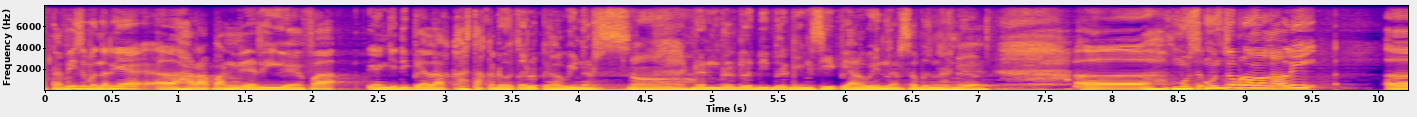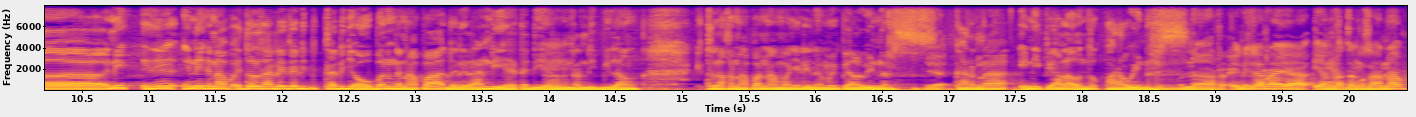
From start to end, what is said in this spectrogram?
Tapi sebenarnya eh, harapan dari UEFA yang jadi piala kasta kedua itu adalah Piala Winners. Oh. Dan ber- lebih bergengsi Piala Winners sebenarnya. Eh mus- muncul pertama kali eh ini ini ini kenapa itu tadi tadi tadi jawaban kenapa dari Randi ya tadi yang Randi bilang itulah kenapa namanya dinamain Piala Winners Iya. karena ini piala untuk para winners. Benar. Ini karena ya yang datang ke sana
